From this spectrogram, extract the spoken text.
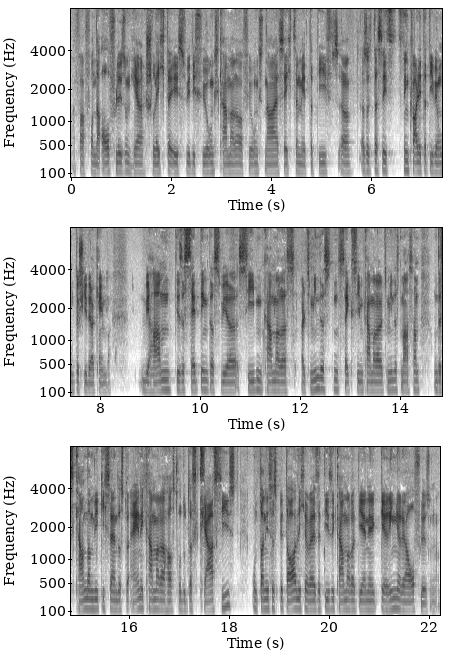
einfach von der Auflösung her schlechter ist wie die Führungskamera, führungsnahe, 16 Meter tief. Äh, also das ist, sind qualitative Unterschiede erkennbar wir haben dieses Setting, dass wir sieben Kameras als mindestens, sechs, sieben Kameras als Mindestmaß haben. Und es kann dann wirklich sein, dass du eine Kamera hast, wo du das klar siehst. Und dann ist es bedauerlicherweise diese Kamera, die eine geringere Auflösung hat.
